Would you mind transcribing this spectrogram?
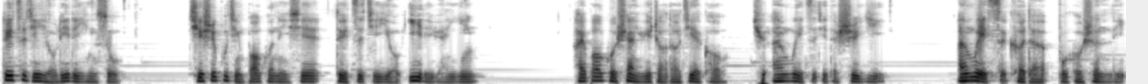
对自己有利的因素，其实不仅包括那些对自己有益的原因，还包括善于找到借口去安慰自己的失意，安慰此刻的不够顺利。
